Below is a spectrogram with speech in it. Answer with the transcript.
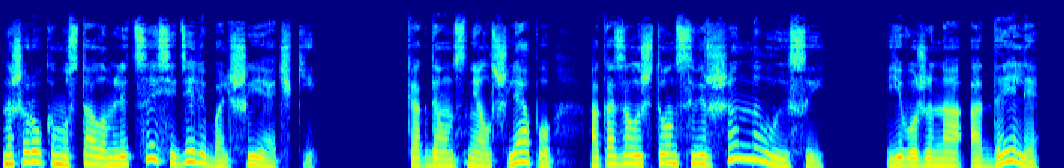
на широком усталом лице сидели большие очки. Когда он снял шляпу, оказалось, что он совершенно лысый. Его жена Аделе,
